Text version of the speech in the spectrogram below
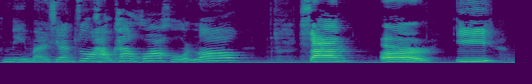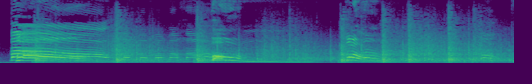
你们先做好看花火喽！三二一，棒爆！棒棒棒棒棒！嘣嘣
